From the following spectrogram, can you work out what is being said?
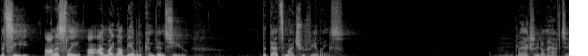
But see, honestly, I, I might not be able to convince you that that's my true feelings. But I actually don't have to.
